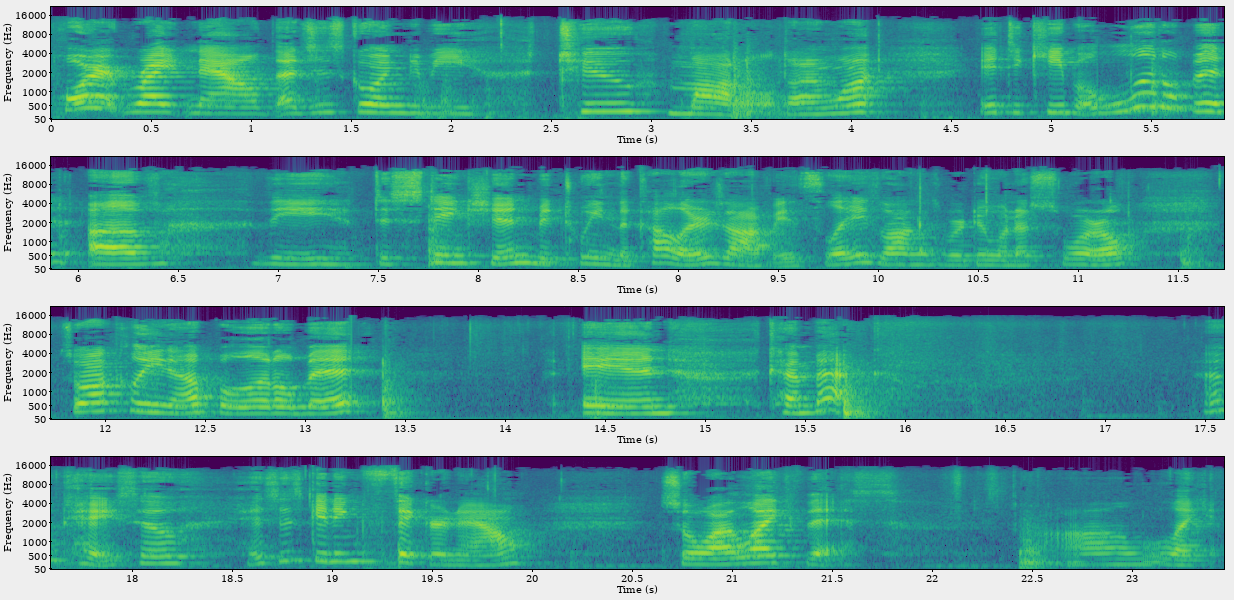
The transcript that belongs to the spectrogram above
pour it right now, that's just going to be too mottled. I want it to keep a little bit of the distinction between the colors, obviously, as long as we're doing a swirl. So I'll clean up a little bit and come back. Okay, so this is getting thicker now. So I like this. I like it.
